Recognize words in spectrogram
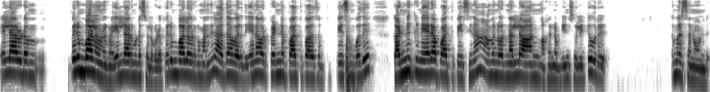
எல்லாரோட பெரும்பாலானவர்கள் எல்லாரும் கூட சொல்லக்கூடாது. பெரும்பாலானவர்கள் மனதில் அதுதான் வருது. ஏன்னா ஒரு பெண்ணை பார்த்து பார்த்து பேசும்போது கண்ணுக்கு நேராக பார்த்து பேசினா அவன் ஒரு நல்ல ஆண் மகன் அப்படின்னு சொல்லிட்டு ஒரு விமர்சனம் உண்டு.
